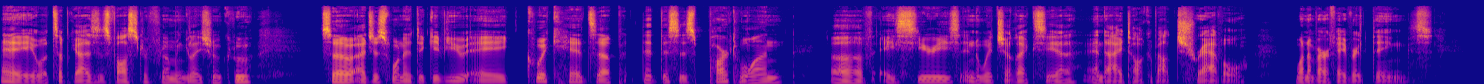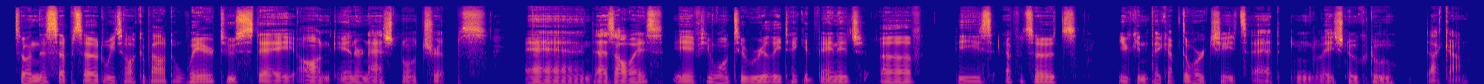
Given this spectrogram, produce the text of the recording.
Hey, what's up, guys? It's Foster from English no Cru. So, I just wanted to give you a quick heads up that this is part one of a series in which Alexia and I talk about travel, one of our favorite things. So, in this episode, we talk about where to stay on international trips. And as always, if you want to really take advantage of these episodes, you can pick up the worksheets at EnglishNoCru.com.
